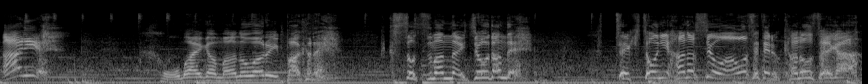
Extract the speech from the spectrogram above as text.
兄！お前が間の悪いバカでクソつまんない冗談で適当に話を合わせてる可能性が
